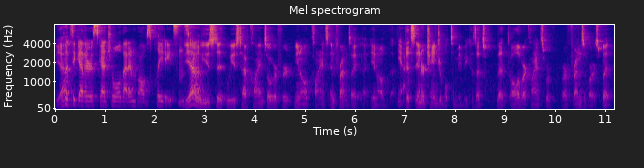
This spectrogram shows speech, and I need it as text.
yeah, put together a schedule that involves play dates and stuff. yeah. We used to we used to have clients over for you know clients and friends. I I- you know that, Yeah. that's interchangeable to me because that's that all of our clients were are friends of ours. But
